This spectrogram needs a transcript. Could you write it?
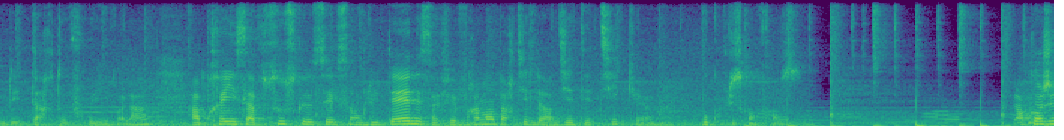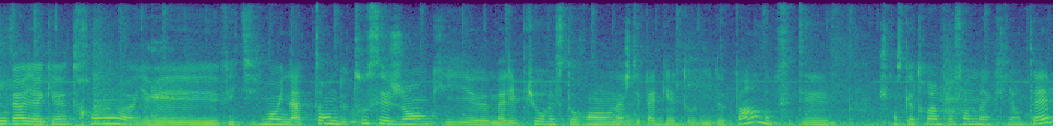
ou des tartes aux fruits, voilà. Après, ils savent tous ce que c'est le sans gluten et ça fait vraiment partie de leur diététique, euh, beaucoup plus qu'en France. Alors quand j'ai ouvert il y a 4 ans, euh, il y avait effectivement une attente de tous ces gens qui euh, n'allaient plus au restaurant, n'achetaient pas de gâteau ni de pain. Donc c'était, je pense, 80% de ma clientèle.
